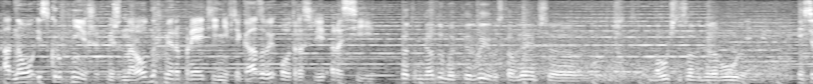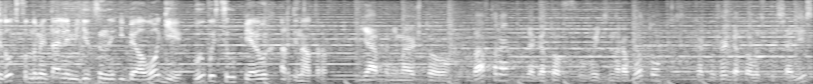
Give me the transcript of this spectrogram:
одного из крупнейших международных мероприятий нефтегазовой отрасли России. В этом году мы впервые выставляемся значит, научный центр мирового уровня. Институт фундаментальной медицины и биологии выпустил первых ординаторов. Я понимаю, что завтра я готов выйти на работу, как уже готовый специалист.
